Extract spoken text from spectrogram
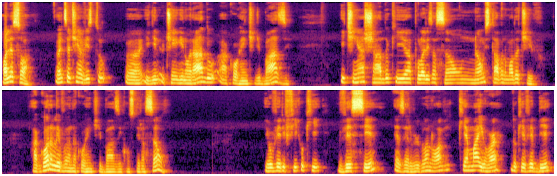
Olha só, antes eu tinha visto, uh, eu tinha ignorado a corrente de base e tinha achado que a polarização não estava no modo ativo. Agora, levando a corrente de base em consideração, eu verifico que VC é 0,9, que é maior do que VB,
